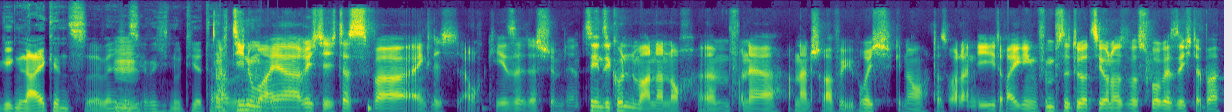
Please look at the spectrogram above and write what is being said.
gegen Likens, äh, wenn ich das Mhm. hier richtig notiert habe. Ach, die Nummer, Äh, ja, richtig. Das war eigentlich auch Käse, das stimmt. Ja. Zehn Sekunden waren dann noch ähm, von der anderen Strafe übrig. Genau, das war dann die 3 gegen 5 Situation aus Wolfsburger Sicht, aber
